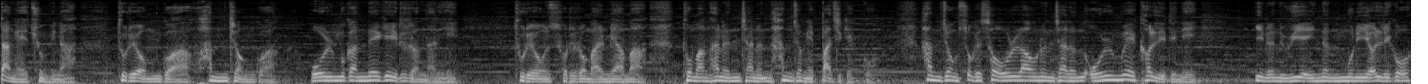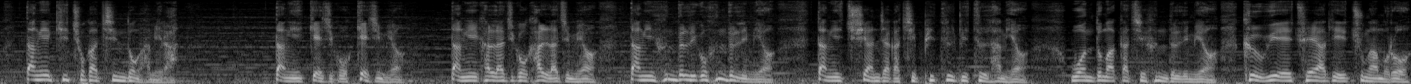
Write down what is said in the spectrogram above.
땅의 주민아 두려움과 함정과 올무가 내게 이르렀나니 두려운 소리로 말미암아 도망하는 자는 함정에 빠지겠고 함정 속에서 올라오는 자는 올무에 걸리리니 이는 위에 있는 문이 열리고 땅의 기초가 진동함이라. 땅이 깨지고 깨지며 땅이 갈라지고 갈라지며 땅이 흔들리고 흔들리며 땅이 취한 자같이 비틀비틀하며 원두막같이 흔들리며 그 위에 죄악이 중함으로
